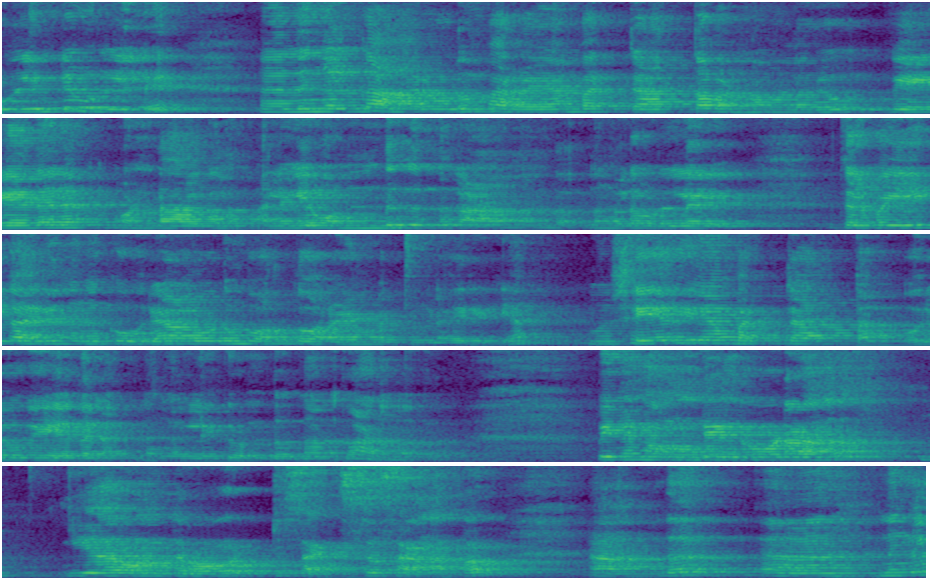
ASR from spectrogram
ഉള്ളിന്റെ ഉള്ളിൽ നിങ്ങൾക്ക് ആരോടും പറയാൻ പറ്റാത്ത വണ്ണമുള്ളൊരു വേദന ഉണ്ടാകും അല്ലെങ്കിൽ ഉണ്ട് എന്ന് കാണുന്നുണ്ട് നിങ്ങളുടെ ഉള്ളിൽ ചിലപ്പോൾ ഈ കാര്യം നിങ്ങൾക്ക് ഒരാളോടും പുറത്ത് പറയാൻ പറ്റില്ലായിരിക്കാം. ഷെയർ ചെയ്യാൻ പറ്റാത്ത ഒരു വേദന നിങ്ങളിലേക്ക് ഉണ്ട് എന്നാണ് കാണുന്നത്. പിന്നെ മൗണ്ടൻ റോഡാണ് you are on the road to success ആണ്. അപ്പം അത് നിങ്ങൾ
